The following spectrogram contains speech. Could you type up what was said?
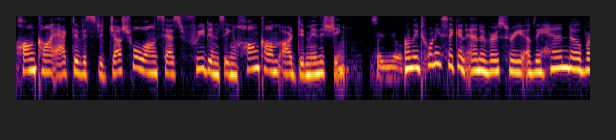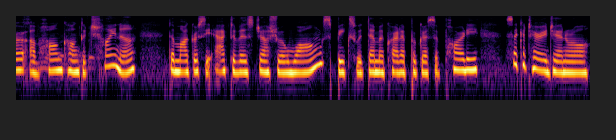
Hong Kong activist Joshua Wong says freedoms in Hong Kong are diminishing. On the 22nd anniversary of the handover of Hong Kong to China, democracy activist Joshua Wong speaks with Democratic Progressive Party Secretary General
